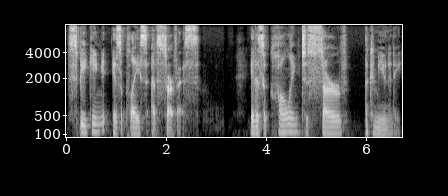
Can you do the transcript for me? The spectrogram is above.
speaking is a place of service. It is a calling to serve a community.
